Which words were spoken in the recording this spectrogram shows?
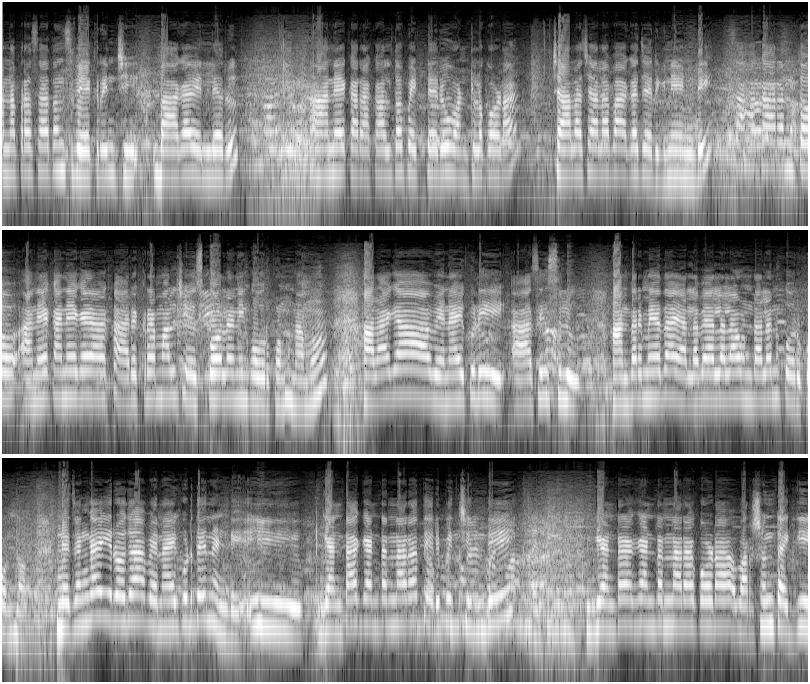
అన్నప్రసాదం స్వీకరించి బాగా వెళ్ళారు. అనేక రకాలతో పెట్టారు వంటలు కూడా. చాలా చాలా బాగా జరిగినాయండి. ఉంది సహకారంతో అనేక అనేక కార్యక్రమాలు చేసుకోవాలని కోరుకుంటున్నాము. అలాగే వినాయకుడి ఆశీస్సులు అందరి మీద ఎల్లవేళలా ఉండాలని కోరుకుంటున్నాం. నిజంగా ఈరోజు ఆ వినాయకుడిదేనండి. ఈ గంట గంటన్నర తెరిపించింది. గంట గంటన్నర కూడా వర్షం తగ్గి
